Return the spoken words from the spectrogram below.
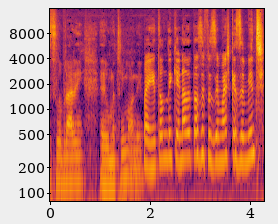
celebrarem uh, o matrimónio. Bem, então daqui a nada estás a fazer mais casamentos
